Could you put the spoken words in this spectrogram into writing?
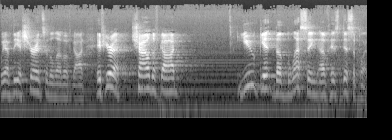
We have the assurance of the love of God. If you're a child of God, you get the blessing of his discipline.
